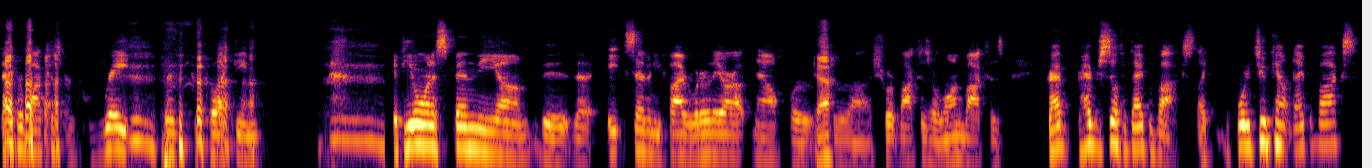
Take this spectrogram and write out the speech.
Diaper boxes are great for collecting if you don't want to spend the um the the 875 or whatever they are up now for, Yeah. for uh, short boxes or long boxes grab grab yourself a diaper box like the 42 count diaper box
